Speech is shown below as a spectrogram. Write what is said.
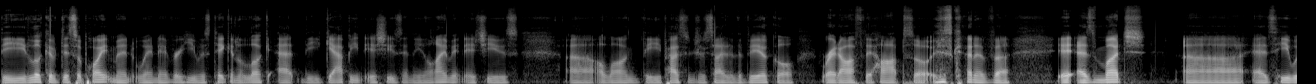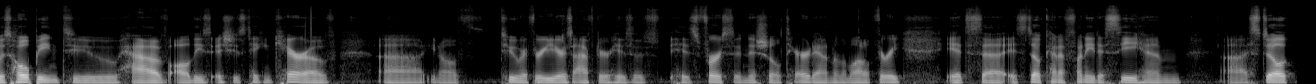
the look of disappointment whenever he was taking a look at the gapping issues and the alignment issues uh, along the passenger side of the vehicle right off the hop. So it's kind of uh, it, as much uh, as he was hoping to have all these issues taken care of, uh, you know, two or three years after his his first initial teardown on the Model Three. It's uh, it's still kind of funny to see him uh, still,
